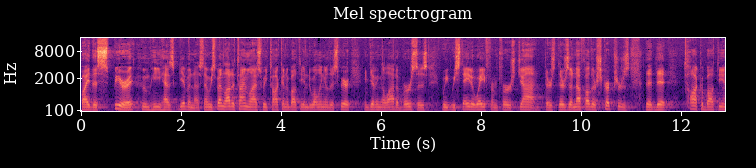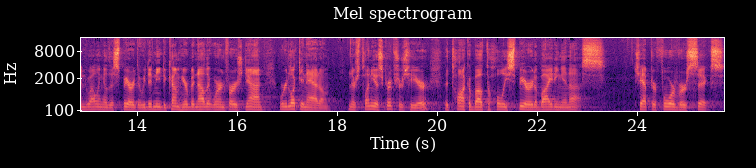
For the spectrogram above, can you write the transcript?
by the Spirit whom He has given us. Now, we spent a lot of time last week talking about the indwelling of the Spirit and giving a lot of verses. We, we stayed away from First John. There's, there's enough other scriptures that, that talk about the indwelling of the Spirit that we didn't need to come here, but now that we're in First John, we're looking at them. And there's plenty of scriptures here that talk about the Holy Spirit abiding in us. Chapter 4, verse 6.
